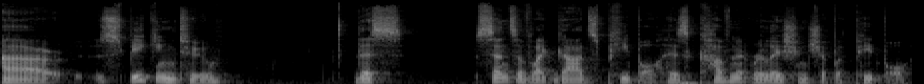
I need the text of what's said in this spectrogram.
uh, speaking to this sense of like God's people, his covenant relationship with people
